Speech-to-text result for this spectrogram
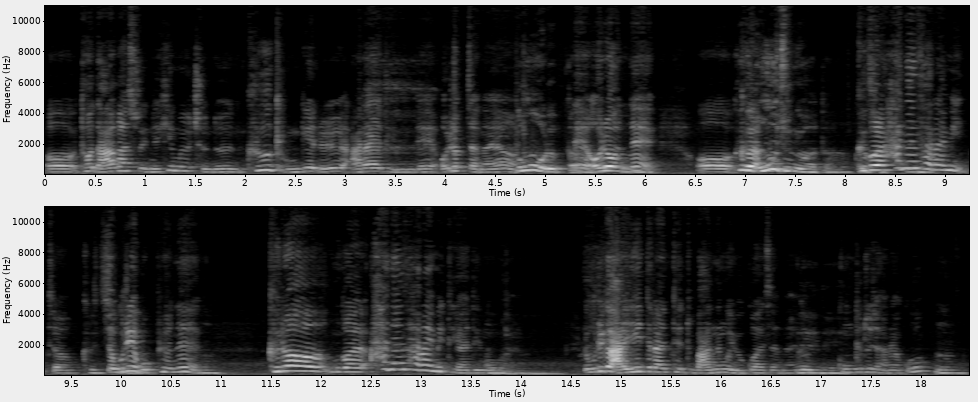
어, 더 나아갈 수 있는 힘을 주는 그 경계를 알아야 되는데 어렵잖아요. 너무 어렵다. 네, 어려운데 어, 그 그, 너무 중요하다. 그걸 그치? 하는 사람이 있죠. 그러니까 우리의 목표는 음. 그런 걸 하는 사람이 돼야 되는 어. 거예요. 우리가 아이들한테도 많은 걸 요구하잖아요. 네네. 공부도 잘하고, 음.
